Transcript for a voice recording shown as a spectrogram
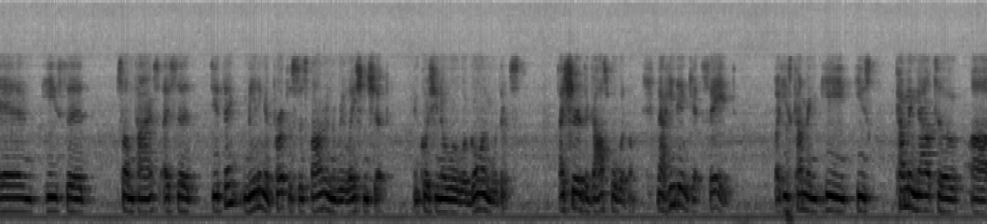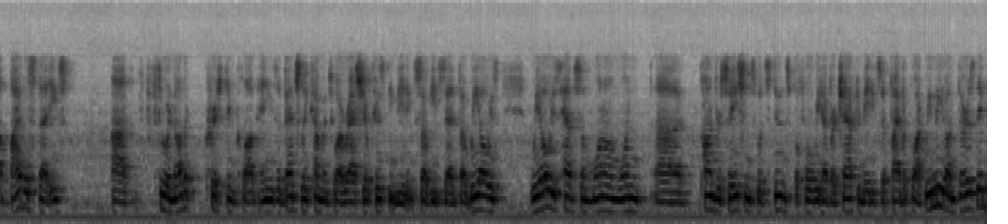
And he said, sometimes. I said, do you think meaning and purpose is found in a relationship? And of course, you know where we're going with this. I shared the gospel with him. Now, he didn't get saved, but he's coming, he, he's coming now to uh, Bible studies uh, through another Christian club, and he's eventually coming to our Ratio Christi meeting. So he said, but we always we always have some one-on-one uh, conversations with students before we have our chapter meetings at five o'clock. We meet on Thursday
